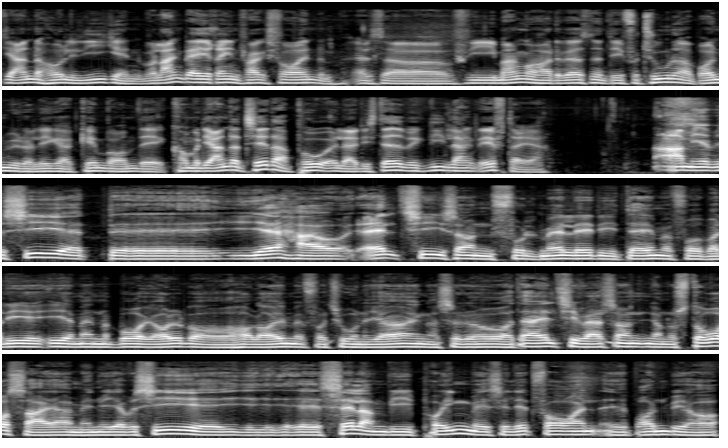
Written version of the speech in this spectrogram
de andre hold i ligaen. Hvor langt er I rent faktisk foran dem? Altså, fordi i mange år har det været sådan, at det er Fortuna og Brøndby, der ligger og kæmper om det. Kommer de andre tættere på, eller er de stadigvæk lige langt efter jer? Ah, Jamen, jeg vil sige, at øh, jeg har jo altid sådan fulgt med lidt i damefodbold, i, i at man bor i Aalborg og holder øje med Fortuna Jørgen og så der, og der har altid været sådan nogle store sejre, men jeg vil sige, øh, selvom vi pointmæssigt lidt foran øh, Brøndby og,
